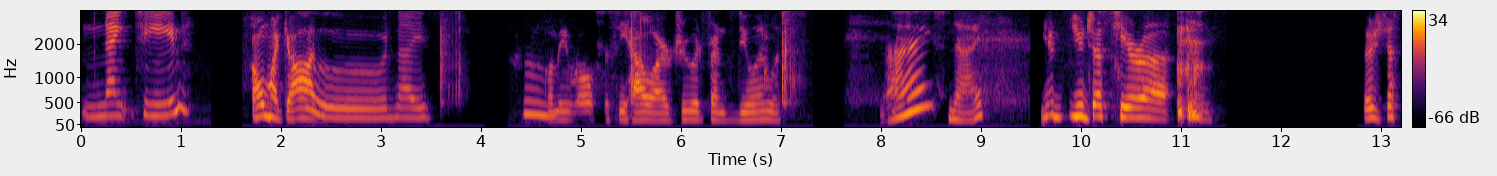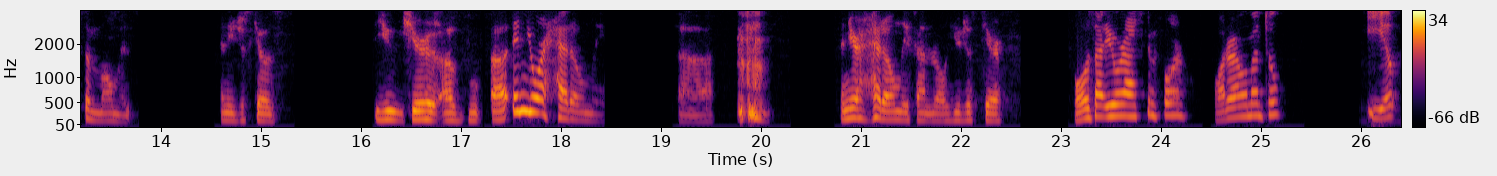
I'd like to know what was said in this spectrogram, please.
nineteen. Oh my god. Ooh, nice. Let me roll to see how our druid friend's doing with Nice, nice. You you just hear uh there's just a moment. And he just goes you hear of uh, in your head only. Uh in your head only, Fenrir, you just hear what was that you were asking for? Water elemental? Yep.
